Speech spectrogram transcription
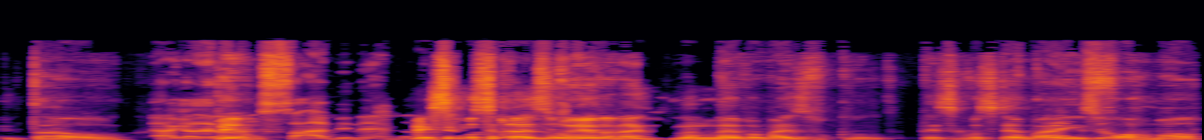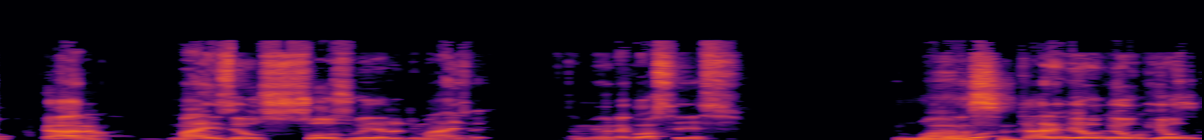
E tal. A galera não sabe, né? Pensa que você não é zoeiro, né? Leva mais. Pensa que você é mais eu- formal. Cara, mas eu sou zoeiro demais, velho. O meu negócio é esse. Eu Massa. cara, eu, eu, eu,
